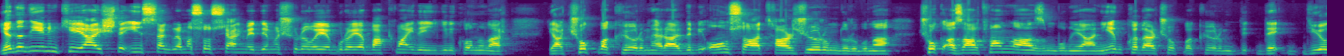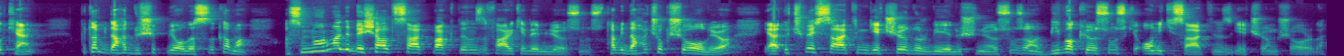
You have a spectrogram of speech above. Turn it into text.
Ya da diyelim ki ya işte Instagram'a, sosyal medyama, şuraya buraya bakmayla ilgili konular. Ya çok bakıyorum herhalde bir 10 saat harcıyorumdur buna. Çok azaltmam lazım bunu ya. Niye bu kadar çok bakıyorum de, de, diyorken bu tabii daha düşük bir olasılık ama aslında normalde 5-6 saat baktığınızı fark edebiliyorsunuz. Tabii daha çok şu oluyor. Ya 3-5 saatim geçiyordur diye düşünüyorsunuz ama bir bakıyorsunuz ki 12 saatiniz geçiyormuş orada.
